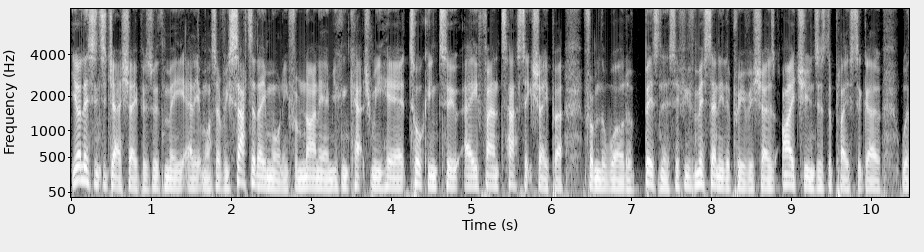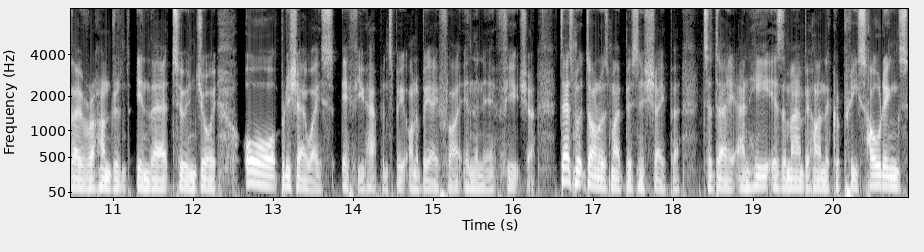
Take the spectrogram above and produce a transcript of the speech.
You're listening to Jazz Shapers with me, Elliot Moss. Every Saturday morning from 9am, you can catch me here talking to a fantastic shaper from the world of business. If you've missed any of the previous shows, iTunes is the place to go with over 100 in there to enjoy, or British Airways if you happen to be on a BA flight in the near future. Des McDonald is my business shaper today, and he is the man behind the Caprice Holdings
